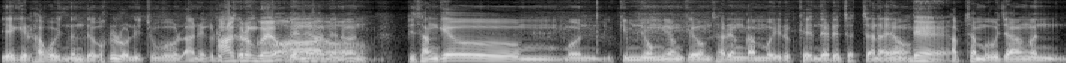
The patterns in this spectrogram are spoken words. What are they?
얘기를 하고 있는데 언론이 주목을 안 해 그렇죠. 아 그런 거요? 왜냐하면은 비상계엄은 김용영 계엄사령관 뭐 이렇게 내려졌잖아요. 아, 네. 합참 의장은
